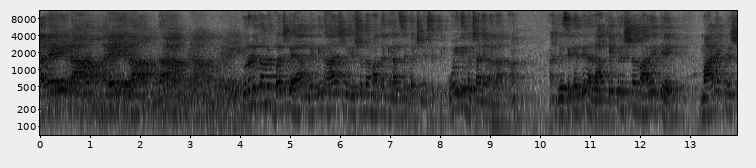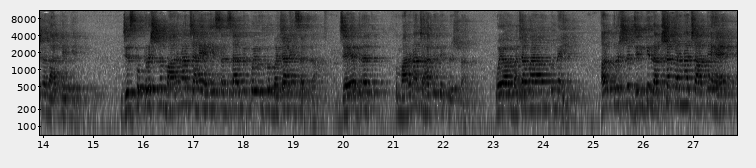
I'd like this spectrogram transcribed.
हरे राम हरे राम राम राम। उन्होंने कहा, मैं बच गया, लेकिन आज मैं यशोदा माता के हाथ से बच नहीं सकती। कोई नहीं बचाने वाला। हाँ? हाँ जैसे कहते हैं ना, राखे कृष्ण मारे के, मारे कृष्ण राखे के। जिसको कृष्ण मारना चाहे, इस संसार में कोई उनको बचा नहीं सकता। जयद्रथ को मारना चाहते थे कृष्ण। कोई और बचा पाया उनको नहीं। और कृष्ण जिनकी रक्षा करना चाहते हैं,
